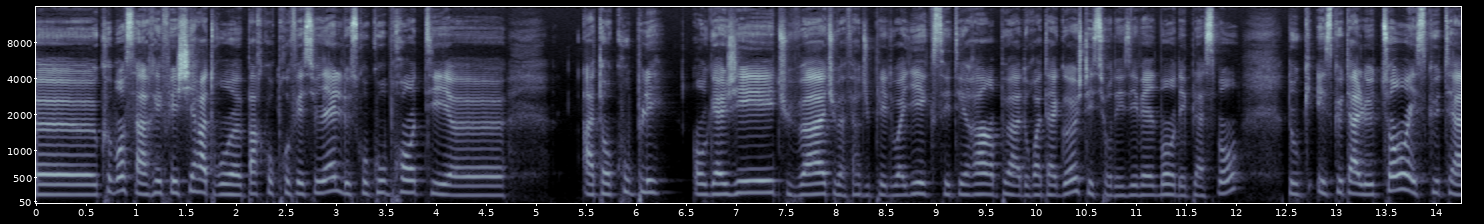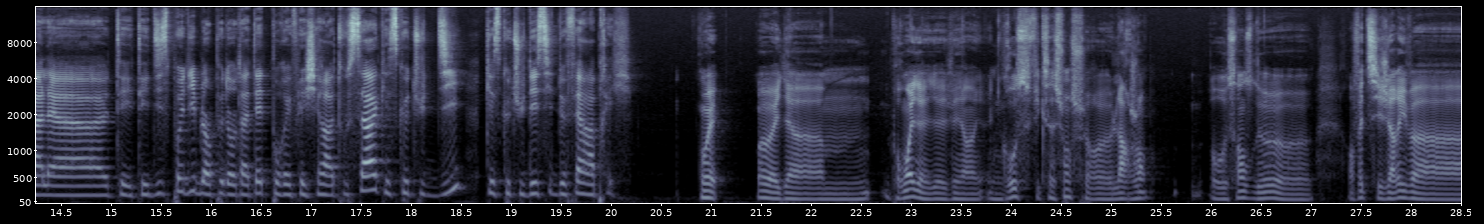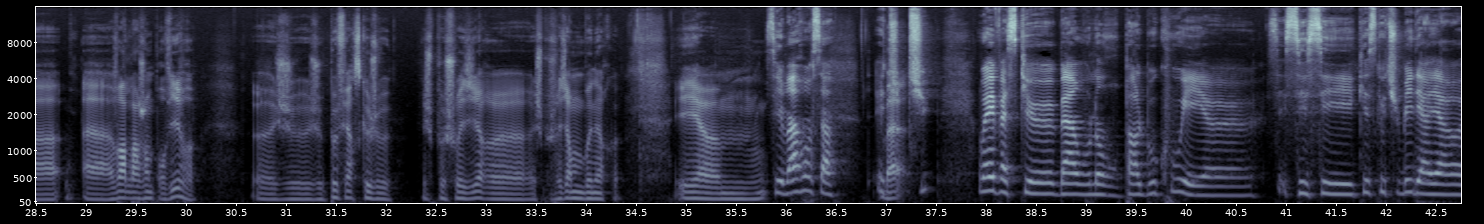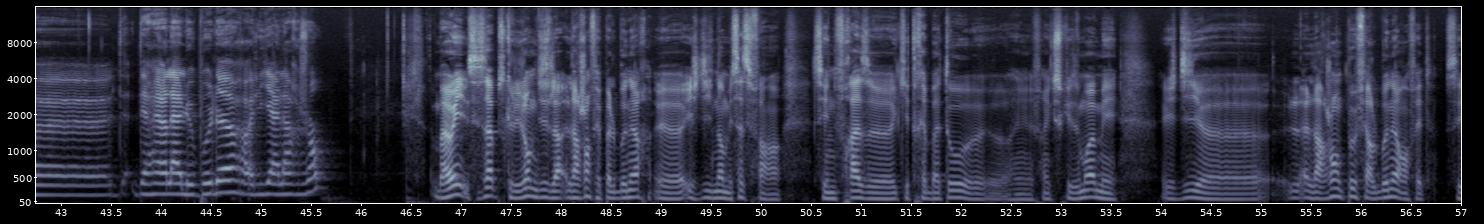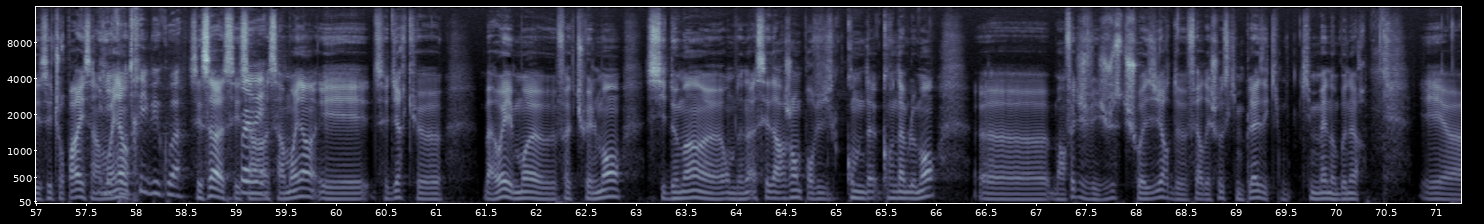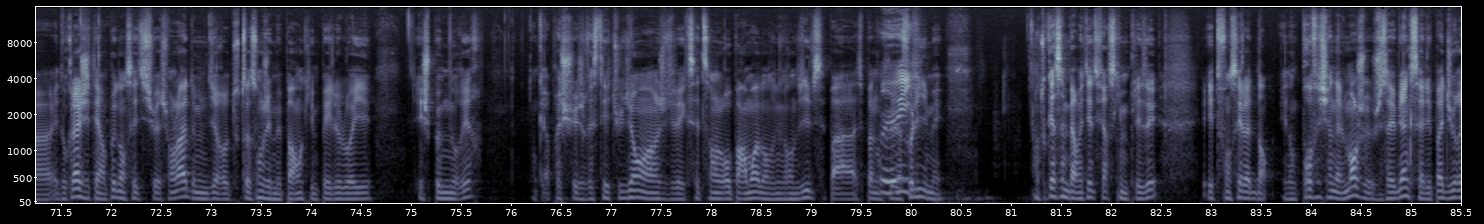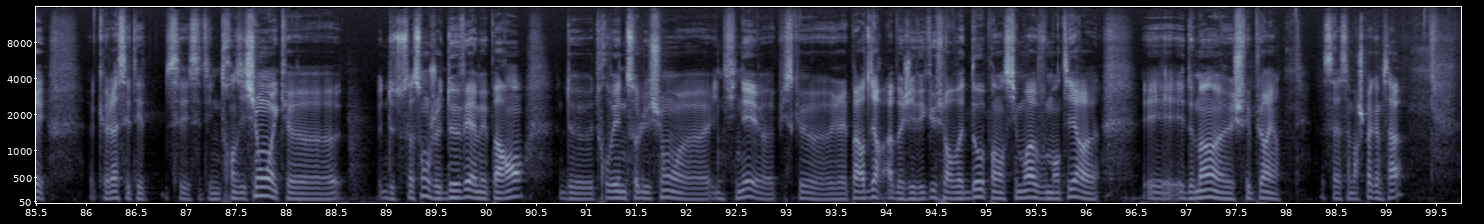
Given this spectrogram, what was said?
commences à réfléchir à ton parcours professionnel De ce qu'on comprend, tu es à temps complet engagé, tu vas, tu vas faire du plaidoyer, etc. un peu à droite à gauche, tu es sur des événements en déplacement. Donc est-ce que tu as le temps? Est-ce que tu es, disponible un peu dans ta tête pour réfléchir à tout ça? Qu'est-ce que tu te dis? Qu'est-ce que tu décides de faire après? Ouais, ouais, y a, hum, pour moi, il y, avait une grosse fixation sur euh, l'argent, au sens de, euh, en fait, si j'arrive à, avoir de l'argent pour vivre, euh, je peux faire ce que je veux je peux choisir, euh, je peux choisir mon bonheur quoi. Et c'est marrant ça. Et bah tu, Ouais, parce que bah, on en parle beaucoup et c'est qu'est-ce que tu mets derrière derrière là le bonheur lié à l'argent? Bah oui, c'est ça, parce que les gens me disent l'argent fait pas le bonheur. et je dis non, mais ça, c'est une phrase qui est très bateau. Enfin, excusez-moi, mais je dis l'argent peut faire le bonheur en fait. C'est toujours pareil, c'est un moyen. contribue quoi. C'est ça, c'est un, un, moyen. Et se dire que bah oui, moi, euh, factuellement, si demain euh, on me donne assez d'argent pour vivre convenablement, euh, bah en fait, je vais juste choisir de faire des choses qui me plaisent et qui, me mènent au bonheur. Et, donc là, j'étais un peu dans cette situation-là, de me dire, de toute façon, j'ai mes parents qui me payent le loyer et je peux me nourrir. Donc après, je, suis, je restais étudiant, hein, je vivais avec 700 euros par mois dans une grande ville, c'est pas, pas non plus la folie, mais en tout cas, ça me permettait de faire ce qui me plaisait et de foncer là-dedans. Et donc professionnellement, je, je, savais bien que ça allait pas durer, que là c'était une transition et que de toute façon, je devais à mes parents de trouver une solution euh, in fine, euh, puisque euh, j'allais pas leur dire ah bah j'ai vécu sur votre dos pendant six mois à vous mentir et, demain je fais plus rien. Ça ça marche pas comme ça.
